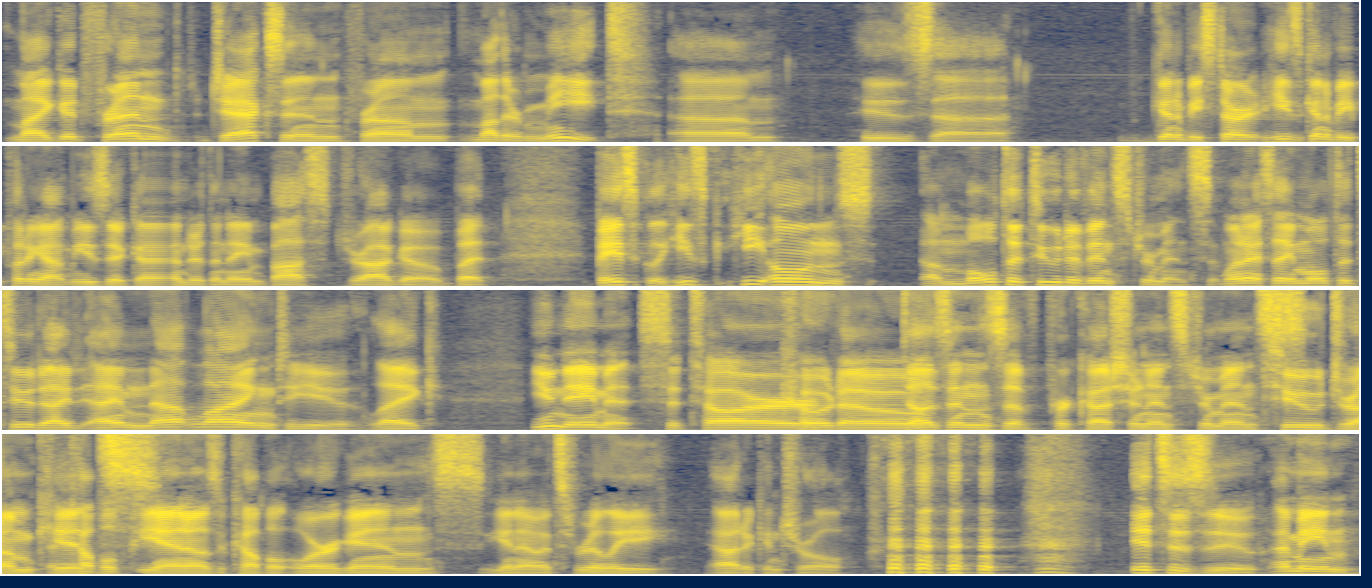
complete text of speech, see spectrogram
my good friend Jackson from Mother Meat, um, who's uh, going to be start. He's going to be putting out music under the name Boss Drago, but basically he's he owns a multitude of instruments. When I say multitude, I, I am not lying to you. Like you name it, sitar, koto, dozens of percussion instruments, two drum kits, a couple pianos, a couple organs. You know, it's really out of control. it's a zoo. I mean,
